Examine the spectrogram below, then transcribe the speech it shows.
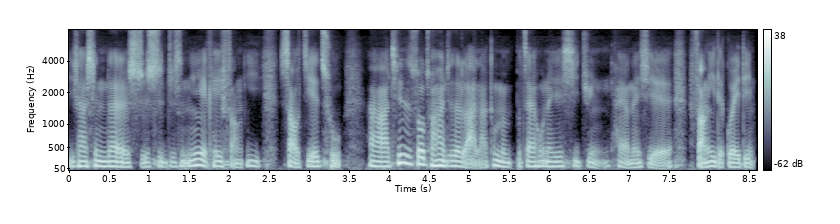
一下现在的时事，就是你也可以防疫少接触啊。其实说穿了就是懒了，根本不在乎那些细菌，还有那些防疫的规定。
